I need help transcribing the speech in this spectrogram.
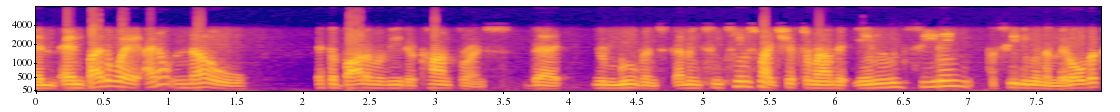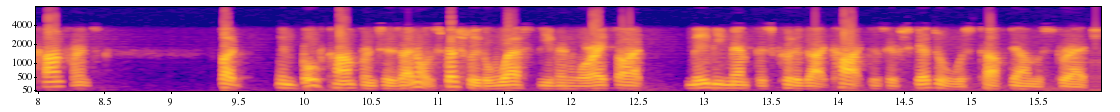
and and by the way, I don't know at the bottom of either conference that you're moving. I mean, some teams might shift around to in seating, the uh, seating in the middle of the conference. But in both conferences, I don't, especially the West, even where I thought maybe Memphis could have got caught because their schedule was tough down the stretch.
